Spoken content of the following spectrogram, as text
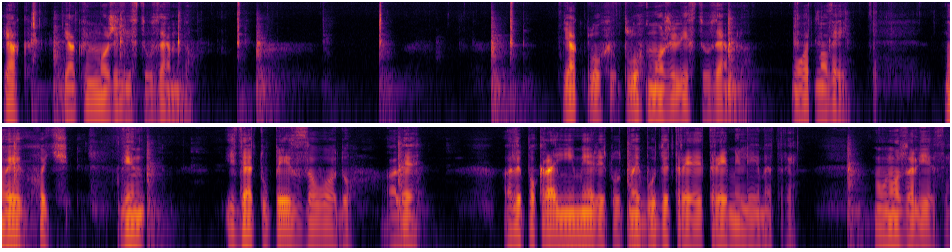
Як? Як він може лізти в землю? Як плуг, плуг може лізти в землю? От новий. Новий, хоч він іде тупий з заводу, але, але по крайній мірі тут не буде 3, 3 мм. Воно залізе.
